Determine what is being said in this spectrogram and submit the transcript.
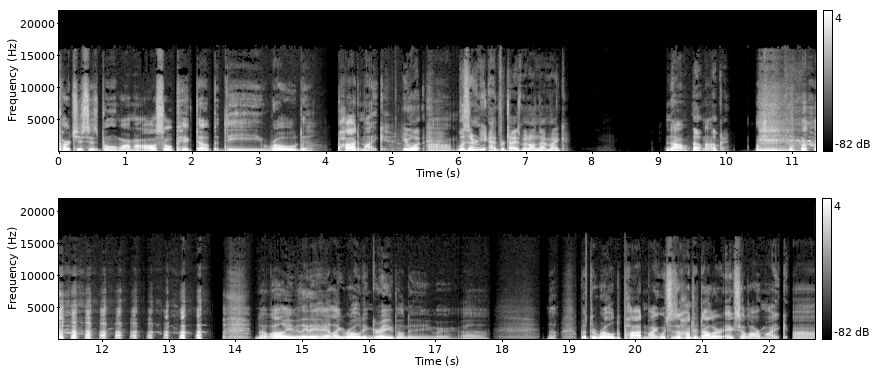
purchased this boom arm, I also picked up the Rode Pod mic. He want Um, was there any advertisement on that mic? no, Oh, no, okay. no. I don't even think they had like Rode engraved on it anywhere. Uh, no, but the Rode Pod mic, which is a hundred dollar XLR mic, uh,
